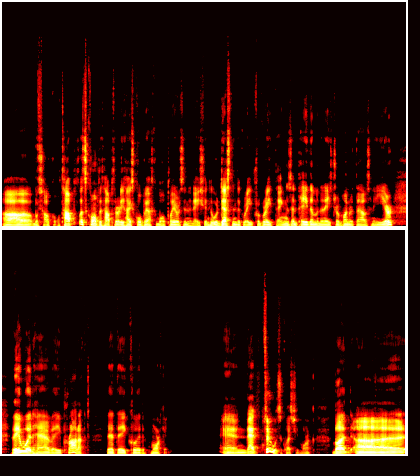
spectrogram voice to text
uh, what's I'll call top, let's call it the top thirty high school basketball players in the nation who are destined to great for great things, and pay them in the nature of hundred thousand a year, they would have a product that they could market, and that too is a question mark. But uh,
